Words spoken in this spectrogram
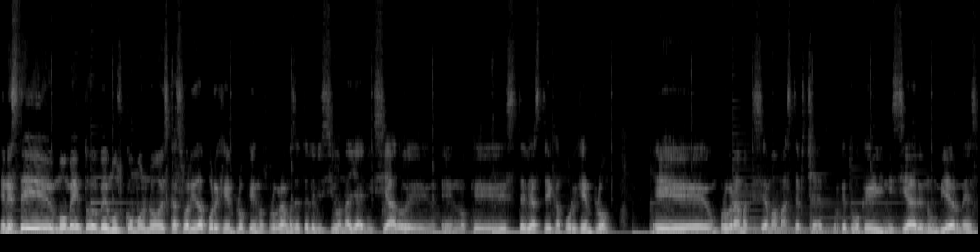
En este momento vemos cómo no es casualidad, por ejemplo, que en los programas de televisión haya iniciado en, lo que es TV Azteca, por ejemplo, eh, un programa que se llama Masterchef, porque tuvo que iniciar en un viernes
